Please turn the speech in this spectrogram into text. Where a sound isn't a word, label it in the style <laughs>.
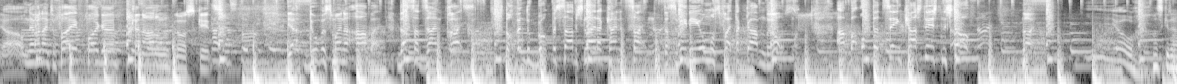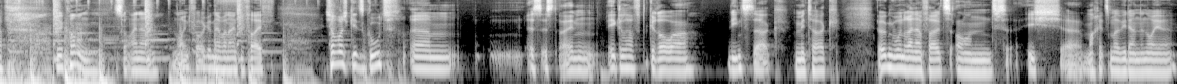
Ja, Never 9 to 5, Folge, keine Ahnung, los geht's. Ja, du bist meine Arbeit, das hat seinen Preis. Doch wenn du broke bist, hab ich leider keine Zeit. Das Video muss Freitagabend raus. Aber unter 10k steh ich nicht auf. Nein. Yo, was geht ab? Willkommen zu einer neuen Folge Never 9 to 5. Ich hoffe, euch geht's gut. Ähm, es ist ein ekelhaft grauer Dienstag, Mittag, irgendwo in Rheinland-Pfalz und ich äh, mache jetzt mal wieder eine neue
